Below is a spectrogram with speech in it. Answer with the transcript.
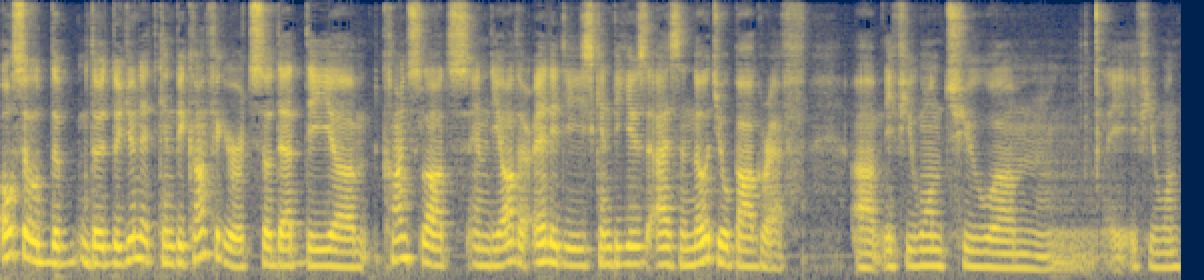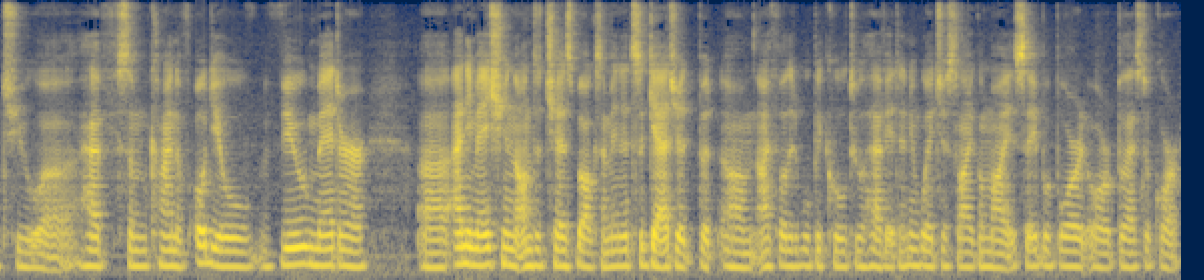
Also, the, the, the unit can be configured so that the um, coin slots and the other LEDs can be used as an audio bar graph. Um, if you want to, um, if you want to uh, have some kind of audio VU meter uh, animation on the chestbox. I mean, it's a gadget, but um, I thought it would be cool to have it anyway, just like on my Saber board or Blaster Core.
